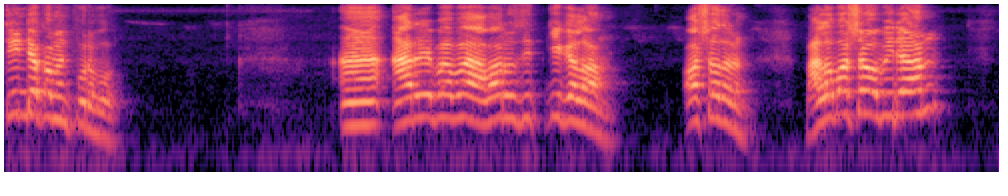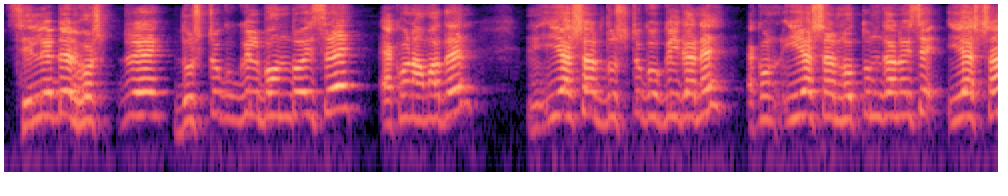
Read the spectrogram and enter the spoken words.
তিনটা কমেন্ট পড়ব। আরে বাবা, আবারও জিতকে গেলাম। অসাধারণ। ভালোবাসা অবিরাম। সিলেটের হোস্টেলে দুষ্ট কোকিল বন্ধ হয়েছে এখন আমাদের ইয়াসার দুষ্ট কোকিল গানে, এখন ইয়াসার নতুন গান হয়েছে ইয়াসা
